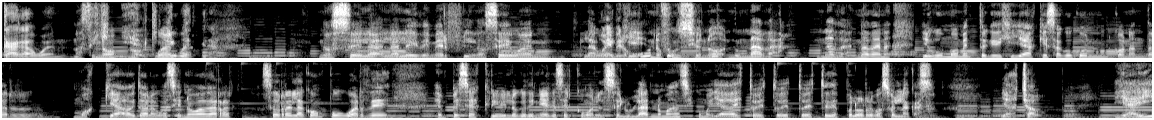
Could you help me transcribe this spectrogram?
caga, weón. No sé qué, No sé, la, ley de Murphy, no sé, weón. La weón que no funcionó nada. Nada, nada, nada. Llegó un momento que dije, ya, ¿qué saco con, andar mosqueado y toda la weá si no va a agarrar? Cerré la compu, guardé, empecé a escribir lo que tenía que hacer como en el celular nomás, así como ya esto, esto, esto, esto, y después lo repaso en la casa. Ya, chao. Y ahí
